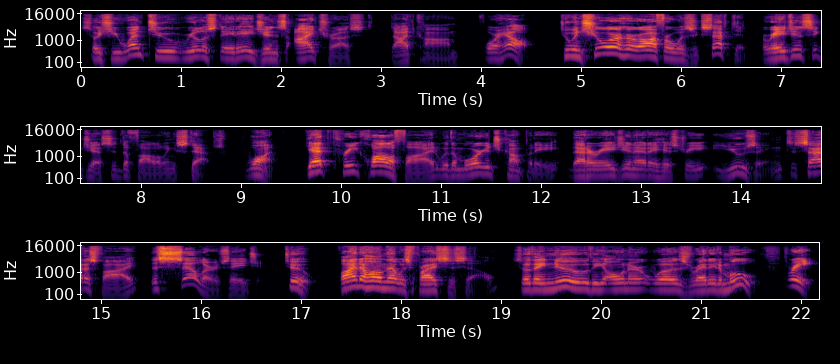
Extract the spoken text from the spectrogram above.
so she went to realestateagentsitrust.com for help. To ensure her offer was accepted, her agent suggested the following steps. One, get pre qualified with a mortgage company that her agent had a history using to satisfy the seller's agent. Two, find a home that was priced to sell so they knew the owner was ready to move. Three,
